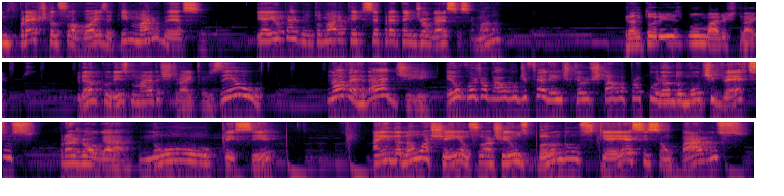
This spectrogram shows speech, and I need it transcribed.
empresta a sua voz aqui, Mário Bessa. E aí eu pergunto, Mário, o que, que você pretende jogar essa semana? Gran Turismo Mario Strikers. Gran Turismo Mario Strikers. Eu, na verdade, eu vou jogar algo diferente, que eu estava procurando multiversos para jogar no PC. Ainda não achei, eu só achei os bundles, que esses são pagos.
